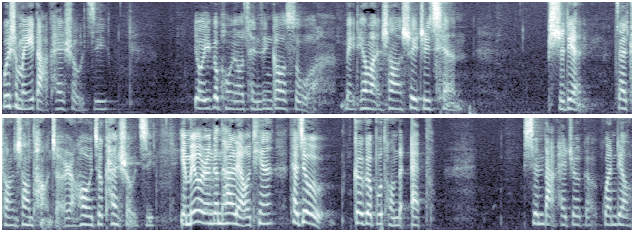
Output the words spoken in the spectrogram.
为什么一打开手机，有一个朋友曾经告诉我，每天晚上睡之前十点在床上躺着，然后就看手机，也没有人跟他聊天，他就各个不同的 app，先打开这个，关掉，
